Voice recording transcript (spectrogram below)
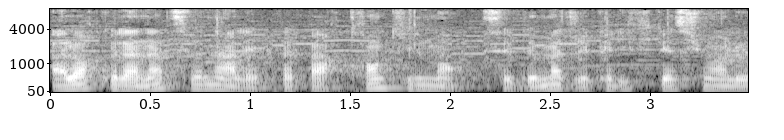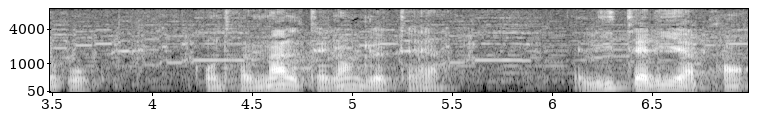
alors que la nationale prépare tranquillement ses deux matchs de qualification à l'Euro contre Malte et l'Angleterre, l'Italie apprend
